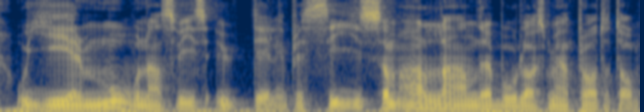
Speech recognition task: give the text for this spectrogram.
och ger månadsvis utdelning precis som alla andra bolag som jag har pratat om.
